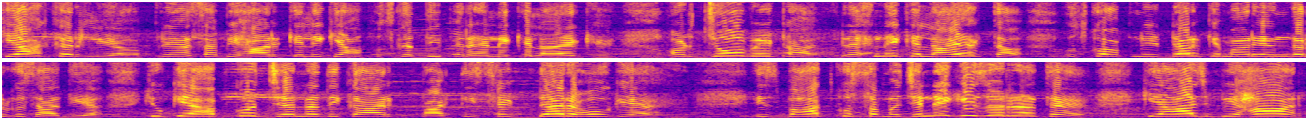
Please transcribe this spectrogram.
क्या कर लिया आपने ऐसा बिहार के लिए कि आप उस गद्दी पे रहने के लायक हैं? और जो बेटा रहने के लायक था, उसको अपने डर के मारे अंदर घुसा दिया, क्योंकि आपको जन अधिकार पार्टी से डर हो गया है। इस बात को समझने की ज़रूरत है कि आज बिहार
